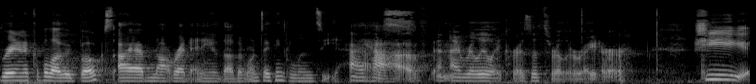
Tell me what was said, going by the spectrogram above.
written a couple other books. I have not read any of the other ones. I think Lindsay has. I have, and I really like her as a thriller writer. She,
